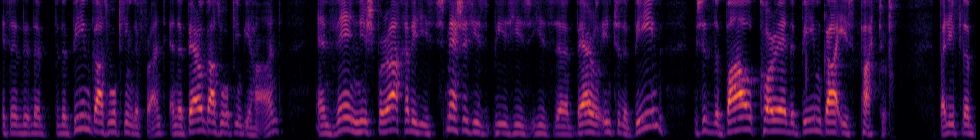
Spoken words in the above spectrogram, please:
if the, the, the, the, beam guy's walking in the front and the barrel guy's walking behind, and then Nishbarach, he smashes his, his, his, his uh, barrel into the beam, we said the Baal Koreh, the beam guy, is Patu. But if the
